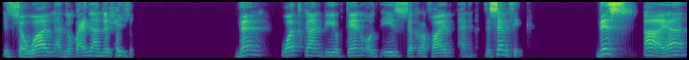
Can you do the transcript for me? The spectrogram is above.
is Shawwal and Al-Qa'dah and Al-Hijr. Then what can be obtained of these sacrificed animals? The same thing. This ayah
